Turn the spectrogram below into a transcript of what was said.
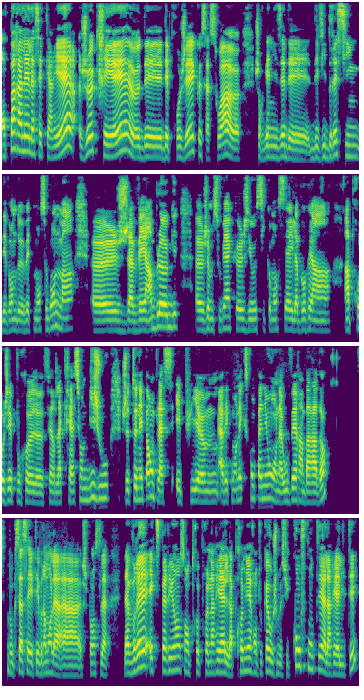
en parallèle à cette carrière, je créais euh, des, des, projets, que ça soit, euh, j'organisais des, des vide dressing, des ventes de vêtements seconde main. Euh, J'avais un blog. Euh, je me souviens que j'ai aussi commencé à élaborer un, un projet pour faire de la création de bijoux. Je tenais pas en place. Et puis avec mon ex-compagnon, on a ouvert un bar à vin. Donc ça, ça a été vraiment la, je pense la, la vraie expérience entrepreneuriale, la première en tout cas où je me suis confrontée à la réalité.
